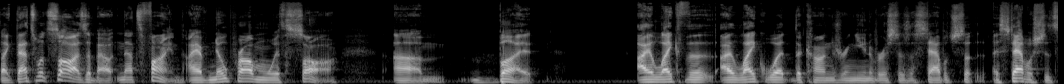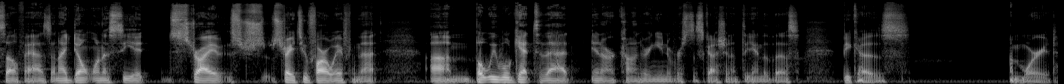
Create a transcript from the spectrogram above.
Like that's what Saw is about, and that's fine. I have no problem with Saw, um, but I like the I like what the Conjuring universe has established established itself as, and I don't want to see it strive stray too far away from that. Um, but we will get to that in our Conjuring universe discussion at the end of this because I'm worried.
